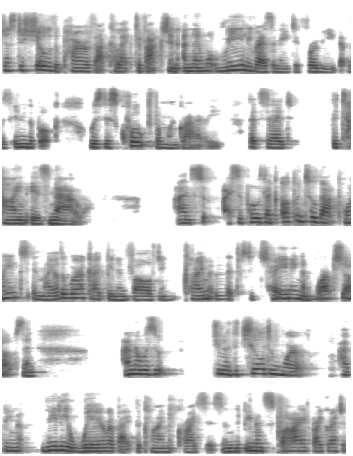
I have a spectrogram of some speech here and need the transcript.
just to show the power of that collective action. And then what really resonated for me that was in the book was this quote from Wangari that said, "The time is now." And so I suppose, like up until that point in my other work, I'd been involved in climate literacy training and workshops, and and I was, you know, the children were have been really aware about the climate crisis, and they've been inspired by Greta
